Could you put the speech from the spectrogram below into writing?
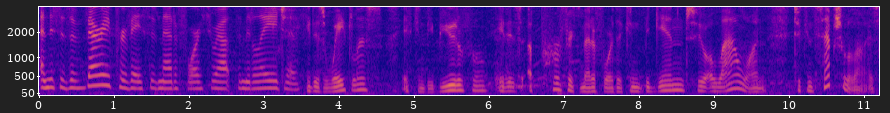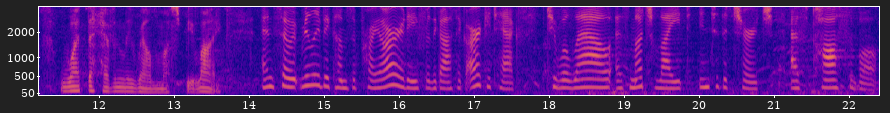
and this is a very pervasive metaphor throughout the Middle Ages. It is weightless, it can be beautiful, it is a perfect metaphor that can begin to allow one to conceptualize what the heavenly realm must be like. And so it really becomes a priority for the Gothic architects to allow as much light into the church as possible.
